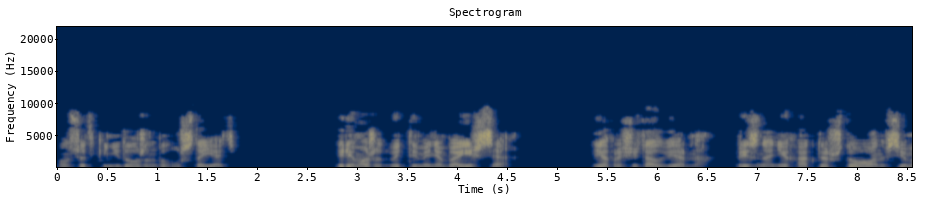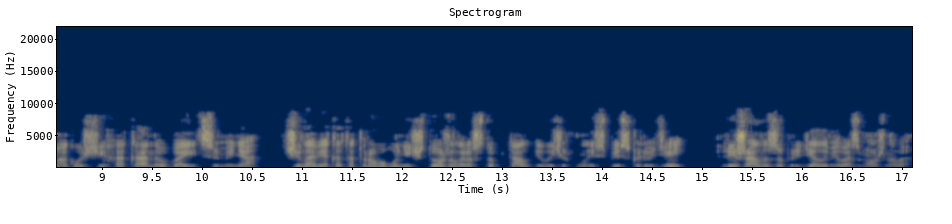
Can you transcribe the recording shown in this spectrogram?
Он все-таки не должен был устоять. Или, может быть, ты меня боишься? Я просчитал верно. Признание факта, что он, всемогущий Хаканов, боится меня, человека, которого уничтожил, растоптал и вычеркнул из списка людей, лежало за пределами возможного.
